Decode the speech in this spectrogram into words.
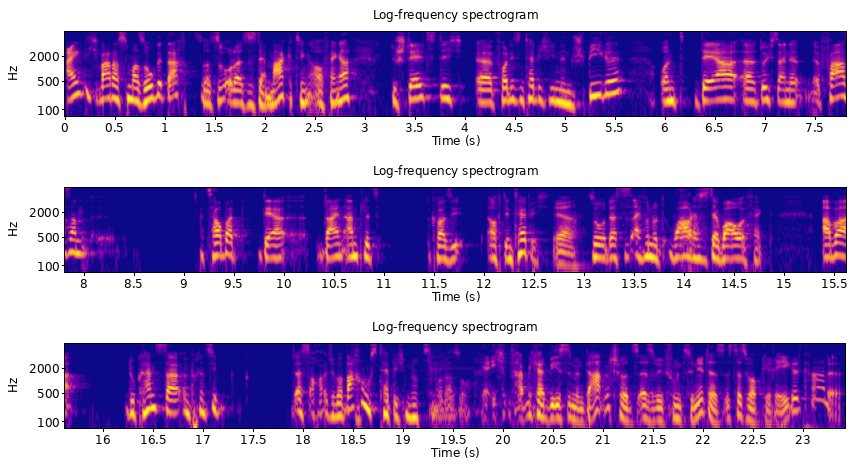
eigentlich war das mal so gedacht, oder es ist der Marketingaufhänger, du stellst dich äh, vor diesen Teppich wie in einen Spiegel und der äh, durch seine Fasern äh, zaubert der dein Antlitz quasi auf den Teppich. Ja. So, das ist einfach nur, wow, das ist der Wow-Effekt. Aber du kannst da im Prinzip das auch als Überwachungsteppich nutzen oder so. Ja, ich frage mich halt, wie ist es mit dem Datenschutz? Also wie funktioniert das? Ist das überhaupt geregelt gerade?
